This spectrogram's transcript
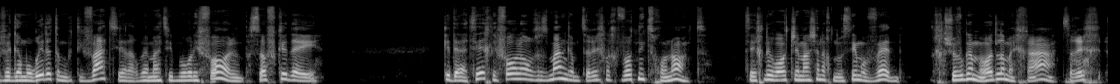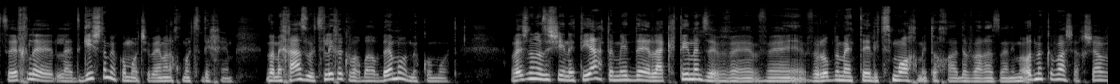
וגם הוריד את המוטיבציה להרבה מהציבור לפעול. בסוף כדי, כדי להצליח לפעול לאורך זמן גם צריך לחוות ניצחונות. צריך לראות שמה שאנחנו עושים עובד. חשוב גם מאוד למחאה, צריך, צריך להדגיש את המקומות שבהם אנחנו מצליחים. והמחאה הזו הצליחה כבר בהרבה מאוד מקומות. אבל יש לנו איזושהי נטייה תמיד אה, להקטין את זה ו- ו- ולא באמת אה, לצמוח מתוך הדבר הזה. אני מאוד מקווה שעכשיו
